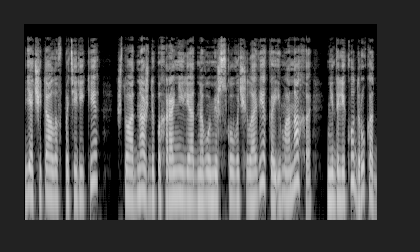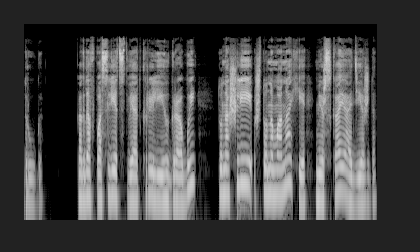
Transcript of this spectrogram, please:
Я читала в Потерике, что однажды похоронили одного мирского человека и монаха недалеко друг от друга. Когда впоследствии открыли их гробы, то нашли, что на монахе мирская одежда,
